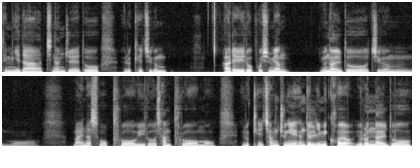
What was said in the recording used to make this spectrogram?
됩니다. 지난주에도 이렇게 지금 아래 위로 보시면 요날도 지금 뭐 마이너스 5% 위로 3%뭐 이렇게 장중에 흔들림이 커요. 이런 날도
